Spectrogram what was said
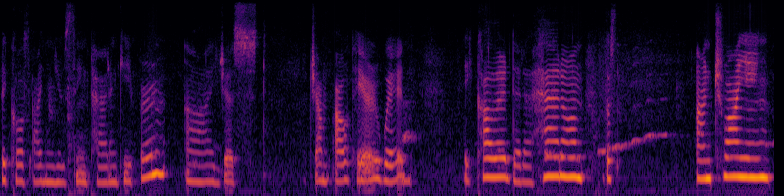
Because I'm using pattern keeper I just jump out here with a color that I had on because I'm trying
